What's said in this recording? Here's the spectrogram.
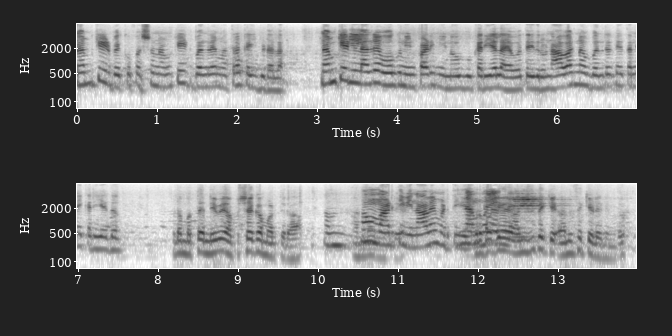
ನಂಬಿಕೆ ಇಡ್ಬೇಕು. ಫಸ್ಟ್ ನಂಬಿಕೆ ಇಟ್ ಬಂದ್ರೆ ಮಾತ್ರ ಕೈ ಬಿಡಲ್ಲ. ನಂಬಿಕೆ ಇರ್ಲಿಲ್ಲ ಅಂದ್ರೆ ಹೋಗು ನಿನ್ ಪಾಡಿ ನೀನ್ ಹೋಗು. ಕರಿಯಲ್ಲ ಯಾವತ್ತೇ ಇದ್ರು ನಾವಾಗ ನಾವ್ ಬಂದ್ರೆ ತಾನೇ ಕರಿಯೋದು. ಮೇಡಮ್ ಮತ್ತೆ ನೀವೇ ಅಭಿಷೇಕ ಮಾಡ್ತೀರಾ? ಹ್ಮ್. ಮಾಡ್ತೀವಿ. ನಾವೇ ಮಾಡ್ತೀವಿ. ಅದ್ರ ಬಗ್ಗೆ ಅನಿಸಿಕೆ ಅನಿಸಿಕೆ ಹೇಳಿ ನಿಮ್ದು.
